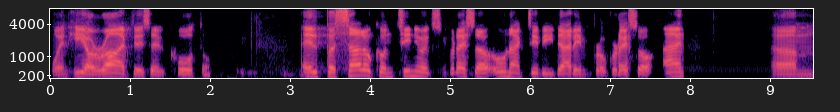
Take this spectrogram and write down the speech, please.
When he arrived es el corto. El pasado continuo expresa una actividad en progreso and um,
